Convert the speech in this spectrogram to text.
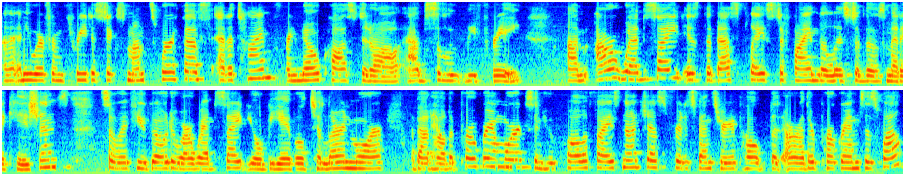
uh, anywhere from three to six months worth of at a time for no cost at all, absolutely free. Um, our website is the best place to find the list of those medications. So if you go to our website, you'll be able to learn more about how the program works and who qualifies, not just for Dispensary of Hope, but our other programs as well.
